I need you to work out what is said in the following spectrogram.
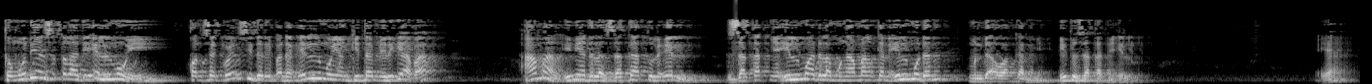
Kemudian setelah diilmui, konsekuensi daripada ilmu yang kita miliki apa? Amal. Ini adalah zakatul ilm. Zakatnya ilmu adalah mengamalkan ilmu dan mendakwakannya. Itu zakatnya ilmu. Ya.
